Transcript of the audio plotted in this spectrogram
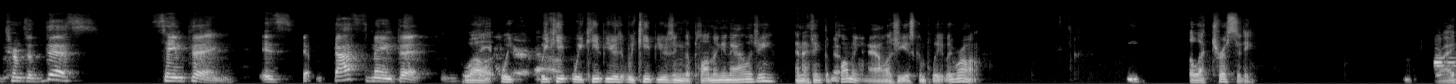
in terms of this, same thing is yep. that's the main thing. Well, we, we keep we keep using we keep using the plumbing analogy, and I think the yep. plumbing analogy is completely wrong. Electricity, right?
